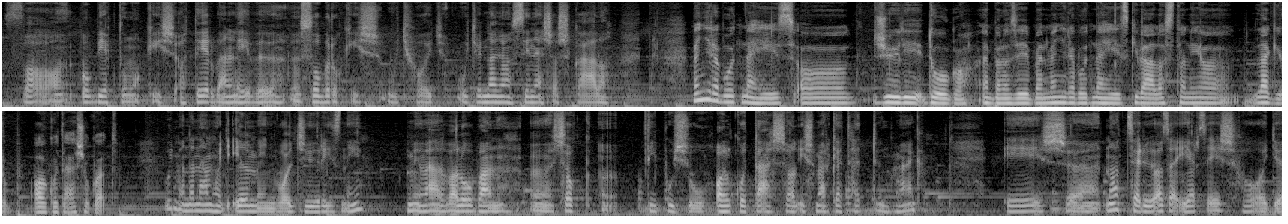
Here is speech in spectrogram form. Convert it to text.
fa objektumok is, a térben lévő szobrok is, úgyhogy, úgyhogy nagyon színes a skála. Mennyire volt nehéz a zsűri dolga ebben az évben? Mennyire volt nehéz kiválasztani a legjobb alkotásokat? Úgy mondanám, hogy élmény volt zsűrizni, mivel valóban sok típusú alkotással ismerkedhettünk meg, és nagyszerű az a érzés, hogy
